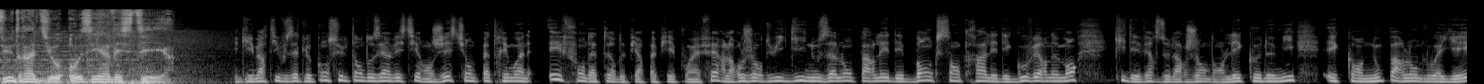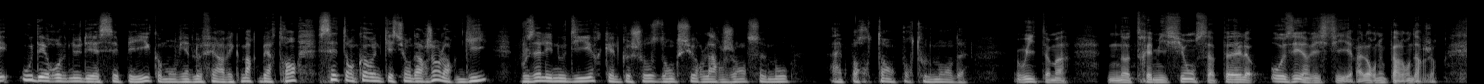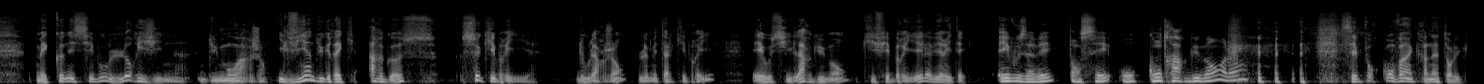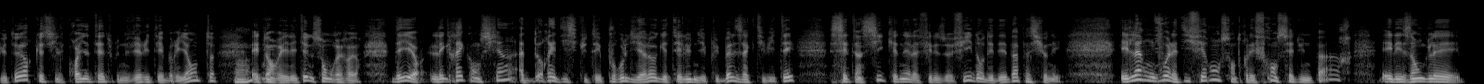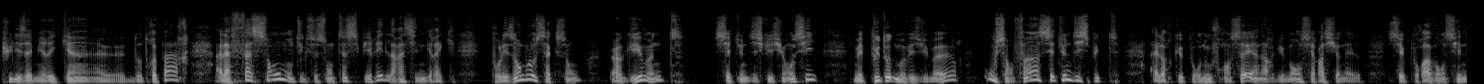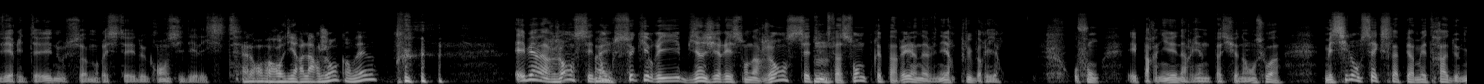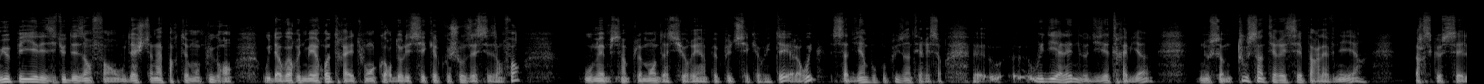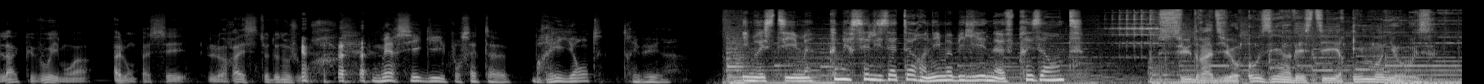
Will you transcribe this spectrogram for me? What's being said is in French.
Sud Radio Oser Investir. Guy Marty, vous êtes le consultant d'Oser Investir en gestion de patrimoine et fondateur de pierrepapier.fr. Alors aujourd'hui, Guy, nous allons parler des banques centrales et des gouvernements qui déversent de l'argent dans l'économie. Et quand nous parlons de loyer ou des revenus des SCPI, comme on vient de le faire avec Marc Bertrand, c'est encore une question d'argent. Alors Guy, vous allez nous dire quelque chose donc sur l'argent, ce mot important pour tout le monde. Oui, Thomas. Notre émission s'appelle Oser investir. Alors nous parlons d'argent. Mais connaissez-vous l'origine du mot argent? Il vient du grec argos, ce qui brille. D'où l'argent, le métal qui brille, et aussi l'argument qui fait briller la vérité. Et vous avez pensé au contre-argument alors? C'est pour convaincre un interlocuteur que s'il croyait être une vérité brillante, hein? est en réalité une sombre erreur. D'ailleurs, les Grecs anciens adoraient discuter. Pour eux, le dialogue était l'une des plus belles activités. C'est ainsi qu'est née la philosophie dans des débats passionnés. Et là, on voit la différence entre les Français d'une part et les Anglais puis les Américains euh, d'autre part, à la façon dont ils se sont inspirés de la racine grecque. Pour les anglo-saxons, argument c'est une discussion aussi, mais plutôt de mauvaise humeur, ou sans fin, c'est une dispute. Alors que pour nous Français, un argument, c'est rationnel. C'est pour avancer une vérité, nous sommes restés de grands idéalistes. Alors on va revenir à l'argent quand même Eh bien l'argent, c'est donc ce qui brille. Bien gérer son argent, c'est une hmm. façon de préparer un avenir plus brillant. Au fond, épargner n'a rien de passionnant en soi. Mais si l'on sait que cela permettra de mieux payer les études des enfants, ou d'acheter un appartement plus grand, ou d'avoir une meilleure retraite, ou encore de laisser quelque chose à ses enfants, ou même simplement d'assurer un peu plus de sécurité, alors oui, ça devient beaucoup plus intéressant. Euh, Woody Allen le disait très bien, nous sommes tous intéressés par l'avenir, parce que c'est là que vous et moi allons passer le reste de nos jours. Merci Guy pour cette euh, brillante tribune. ImoEstime, commercialisateur en immobilier neuf, présente Sud Radio Oser Investir Immo News.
